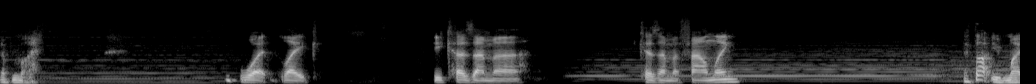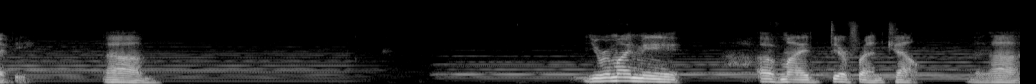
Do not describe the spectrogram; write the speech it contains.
Never mind. What like because I'm a because I'm a foundling? I thought you might be. Um, you remind me of my dear friend Kel. And, uh,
